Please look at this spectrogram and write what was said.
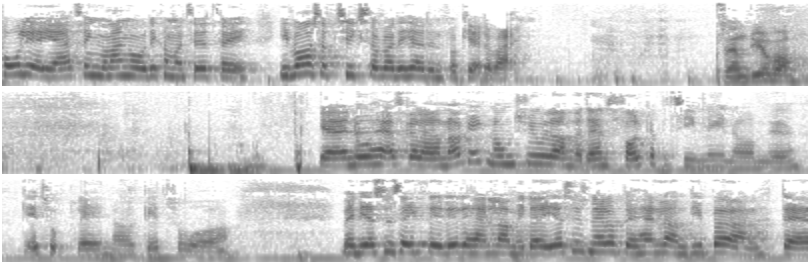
boliger i Hjerting, hvor mange år det kommer til at tage. I vores optik, så går det her den forkerte vej. Susanne Dyrborg. Ja, nu her skal der nok ikke nogen tvivl om, hvad Dansk Folkeparti mener om uh, ghettoplaner og ghettoer. Men jeg synes ikke, det er det, det handler om i dag. Jeg synes netop, det handler om de børn, der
